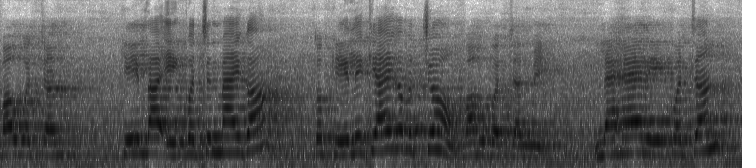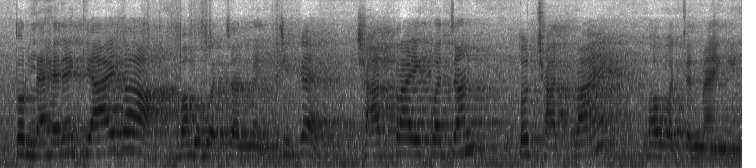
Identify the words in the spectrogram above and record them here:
बहुवचन केला एक वचन में आएगा तो केले क्या आएगा बच्चों? बहुवचन में। लहर एक वचन तो लहरें क्या आएगा? बहुवचन में, ठीक है? छात्रा एक वचन तो छात्राएँ बहुवचन में आएँगी।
